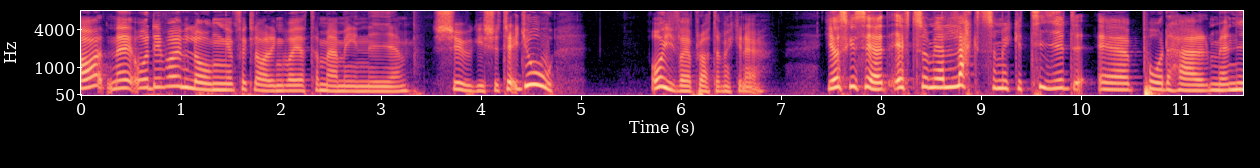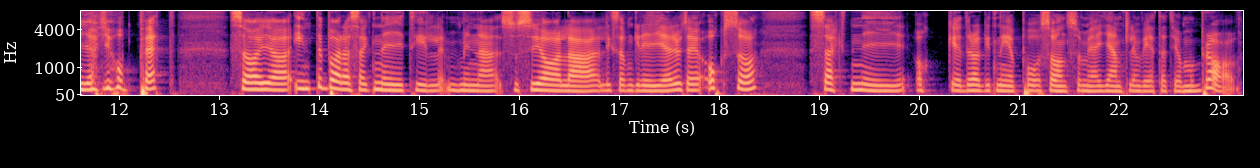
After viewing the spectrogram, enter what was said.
Ja, nej, och det var en lång förklaring vad jag tar med mig in i eh, 2023. Jo! Oj, vad jag pratar mycket nu. Jag skulle säga att eftersom jag har lagt så mycket tid eh, på det här med nya jobbet så har jag inte bara sagt nej till mina sociala liksom, grejer utan jag har också sagt nej och eh, dragit ner på sånt som jag egentligen vet att jag mår bra av.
